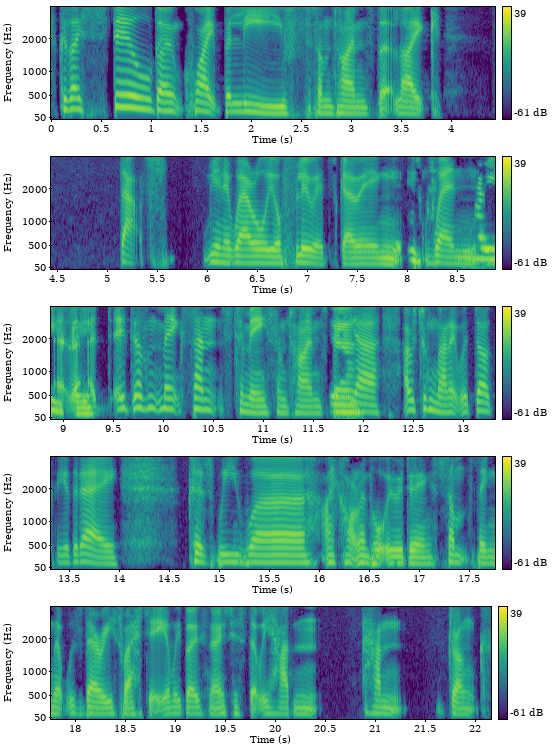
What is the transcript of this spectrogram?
Because I still don't quite believe sometimes that like that's you know where all your fluids going when uh, it doesn't make sense to me sometimes. But Yeah. yeah, I was talking about it with Doug the other day because we were I can't remember what we were doing something that was very sweaty and we both noticed that we hadn't hadn't drunk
